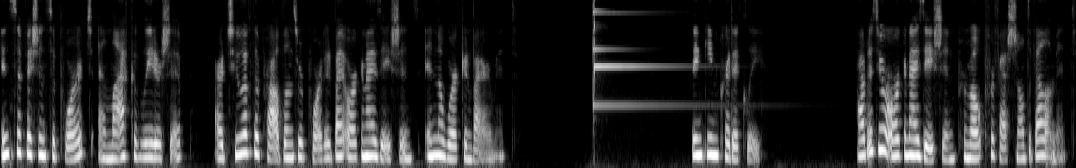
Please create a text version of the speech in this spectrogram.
Insufficient support and lack of leadership are two of the problems reported by organizations in the work environment. Thinking critically. How does your organization promote professional development?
